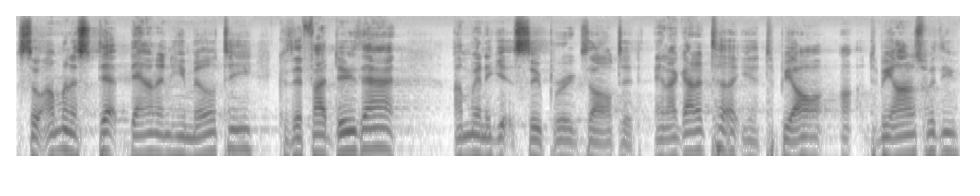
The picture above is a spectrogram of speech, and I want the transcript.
So I'm going to step down in humility because if I do that, I'm going to get super exalted. And I got to tell you, to be, all, uh, to be honest with you,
